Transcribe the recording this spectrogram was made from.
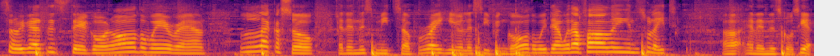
so we got this stair going all the way around like so. And then this meets up right here. Let's see if we can go all the way down without falling. And it's too late. Uh, and then this goes here.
